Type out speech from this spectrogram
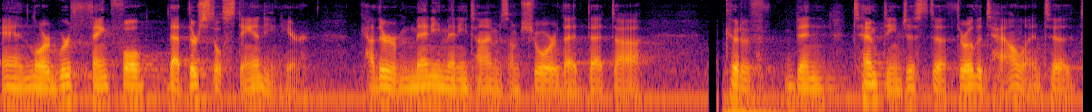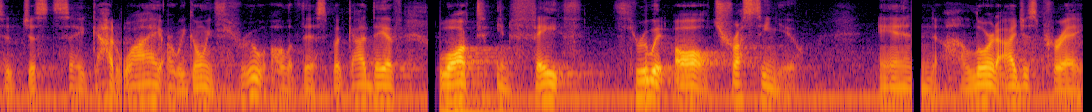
And Lord, we're thankful that they're still standing here. God, there are many, many times, I'm sure, that, that uh, could have been tempting just to throw the towel in, to, to just say, God, why are we going through all of this? But God, they have walked in faith through it all, trusting you. And uh, Lord, I just pray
